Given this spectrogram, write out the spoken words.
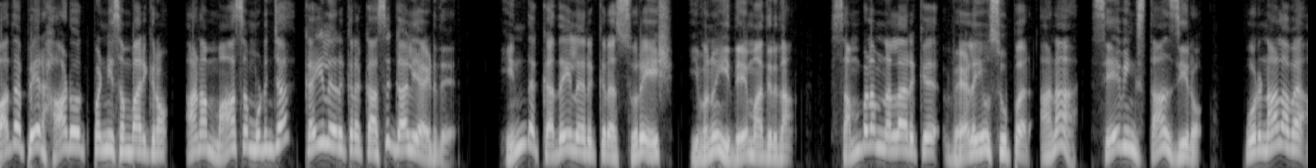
பத பேர் ஹார்ட் ஒர்க் பண்ணி சம்பாதிக்கிறோம். ஆனா மாசம் முடிஞ்சா கையில இருக்கிற காசு காலி ஆயிடுது. இந்த கதையில இருக்கிற சுரேஷ் இவனும் இதே மாதிரி தான் சம்பளம் நல்லா இருக்கு வேலையும் சூப்பர் ஆனா சேவிங்ஸ் தான் ஜீரோ ஒரு நாள் அவன்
